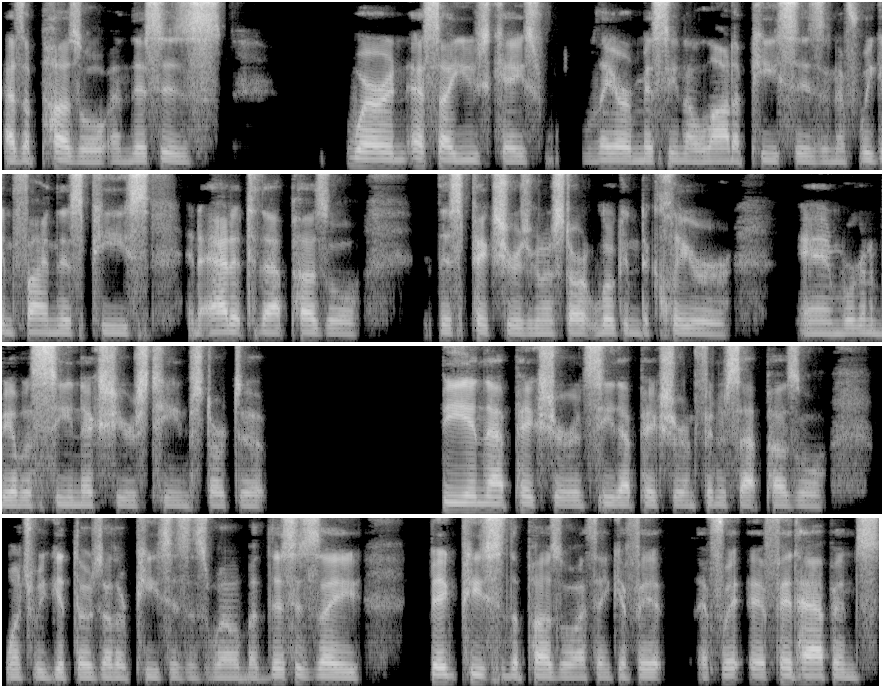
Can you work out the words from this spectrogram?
as a puzzle, and this is where in SIU's case they are missing a lot of pieces, and if we can find this piece and add it to that puzzle, this picture is going to start looking to clearer, and we're going to be able to see next year's team start to be in that picture and see that picture and finish that puzzle once we get those other pieces as well. But this is a big piece of the puzzle. I think if it if it, if it happens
